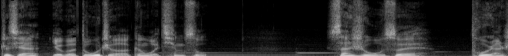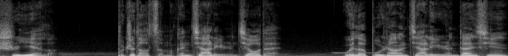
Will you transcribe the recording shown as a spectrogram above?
之前有个读者跟我倾诉，三十五岁突然失业了，不知道怎么跟家里人交代。为了不让家里人担心，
